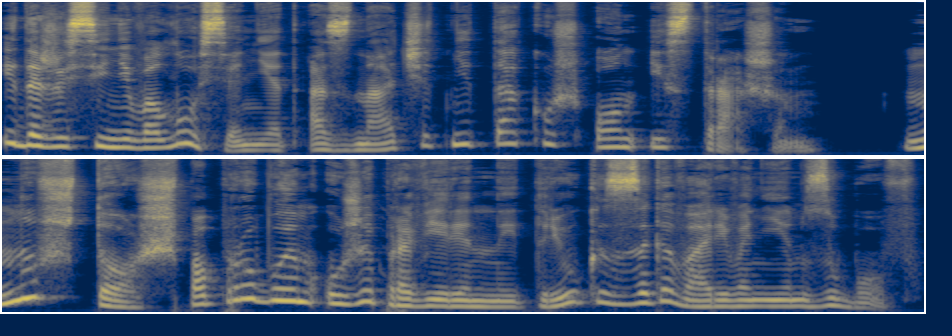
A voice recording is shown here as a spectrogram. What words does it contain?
И даже синего лося нет, а значит, не так уж он и страшен. Ну что ж, попробуем уже проверенный трюк с заговариванием зубов.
